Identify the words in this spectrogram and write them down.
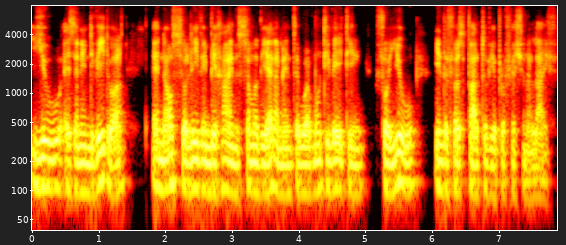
you as an individual and also leaving behind some of the elements that were motivating for you in the first part of your professional life.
